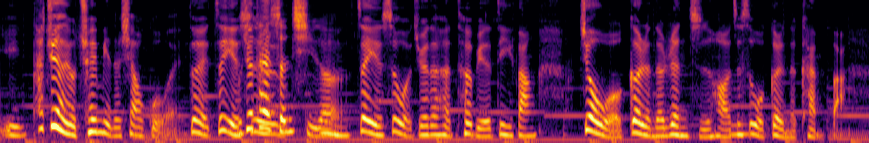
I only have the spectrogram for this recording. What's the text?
音，它居然有催眠的效果。哎，对，这也是我觉得太神奇了。嗯，这也是我觉得很特别的地方。就我个人的认知哈，这是我个人的看法。嗯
